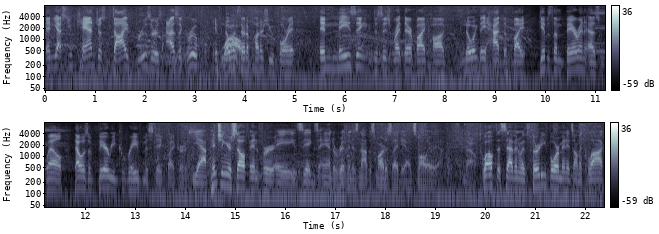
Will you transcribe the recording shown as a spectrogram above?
And yes, you can just dive bruisers as a group if wow. no one's there to punish you for it. Amazing decision right there by Cog, knowing they had the fight gives them Baron as well. That was a very grave mistake by Curse. Yeah, pinching yourself in for a Ziggs and a Riven is not the smartest idea in small area. No. 12 to 7 with 34 minutes on the clock.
